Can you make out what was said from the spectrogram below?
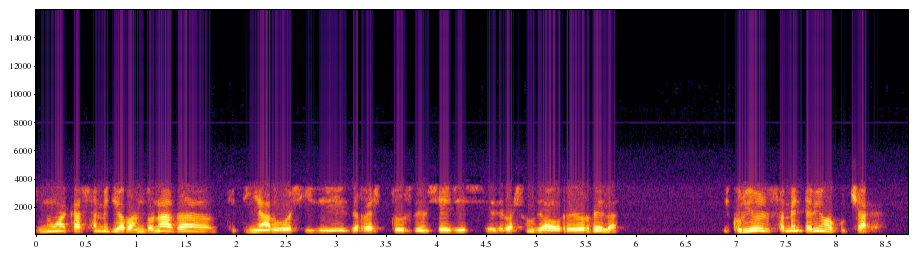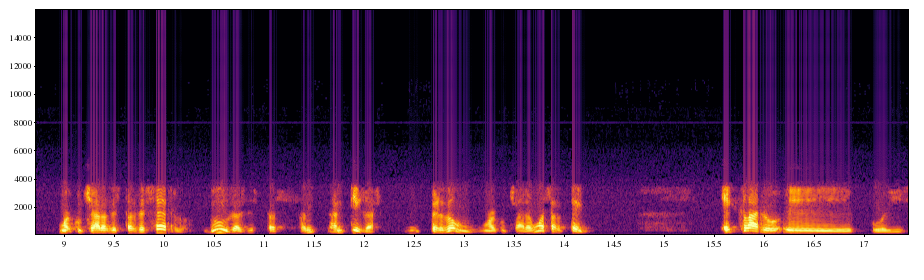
nunha casa medio abandonada que tiña algo así de, de restos de enseres e de basura ao redor dela, e curiosamente había unha cuchara, unha cuchara destas de ferro, duras destas antigas, perdón, unha cuchara, unha sartén. E claro, eh, pois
